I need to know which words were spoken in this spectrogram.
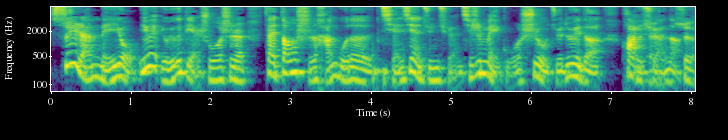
虽然没有，因为有一个点说是在当时韩国的前线军权，其实美国是有绝对的话语权的。是的，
